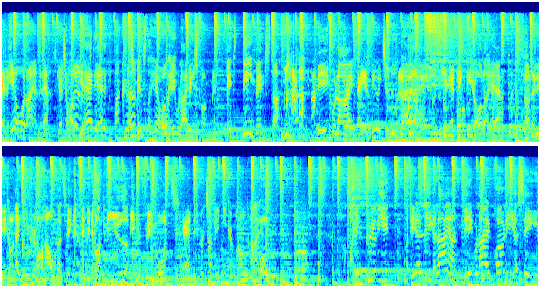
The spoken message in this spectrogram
er det herovre lejren, det der? Skal jeg til højre? Ja, det er det. Du bare kører til venstre herovre, okay. Nikolaj. Pis godt, mand. Venstre, din venstre. Min. Nikolaj. Ja, ja, det er jo ikke til at vide, højre er. Jeg kan begge dele. Fjoller, ja. Sådan er Det er det. godt. Rigtig københavner ting. Det er godt, vi yder, vi kan finde rundt. Ja, det er sgu ikke trafikken i København. Nej. Bum. Og her kører vi ind, og der ligger lejren. Nikolaj, prøv lige at se.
